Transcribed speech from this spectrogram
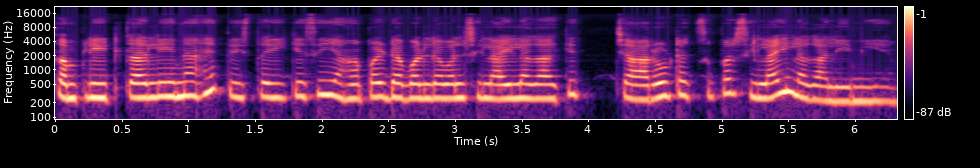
कंप्लीट कर लेना है। तो इस तरीके से यहाँ पर डबल डबल सिलाई लगा के चारों टक्स पर सिलाई लगा लेनी है।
